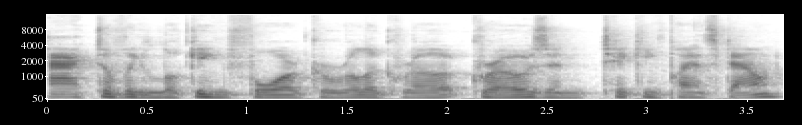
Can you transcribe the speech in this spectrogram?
actively looking for guerrilla grow- grows and taking plants down?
